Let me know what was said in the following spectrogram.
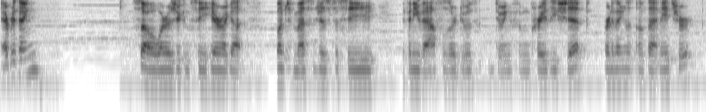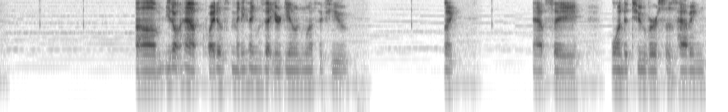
everything. So, whereas you can see here, I got a bunch of messages to see if any vassals are do doing some crazy shit or anything of that nature. Um, you don't have quite as many things that you're dealing with if you, like, have, say, one to two versus having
